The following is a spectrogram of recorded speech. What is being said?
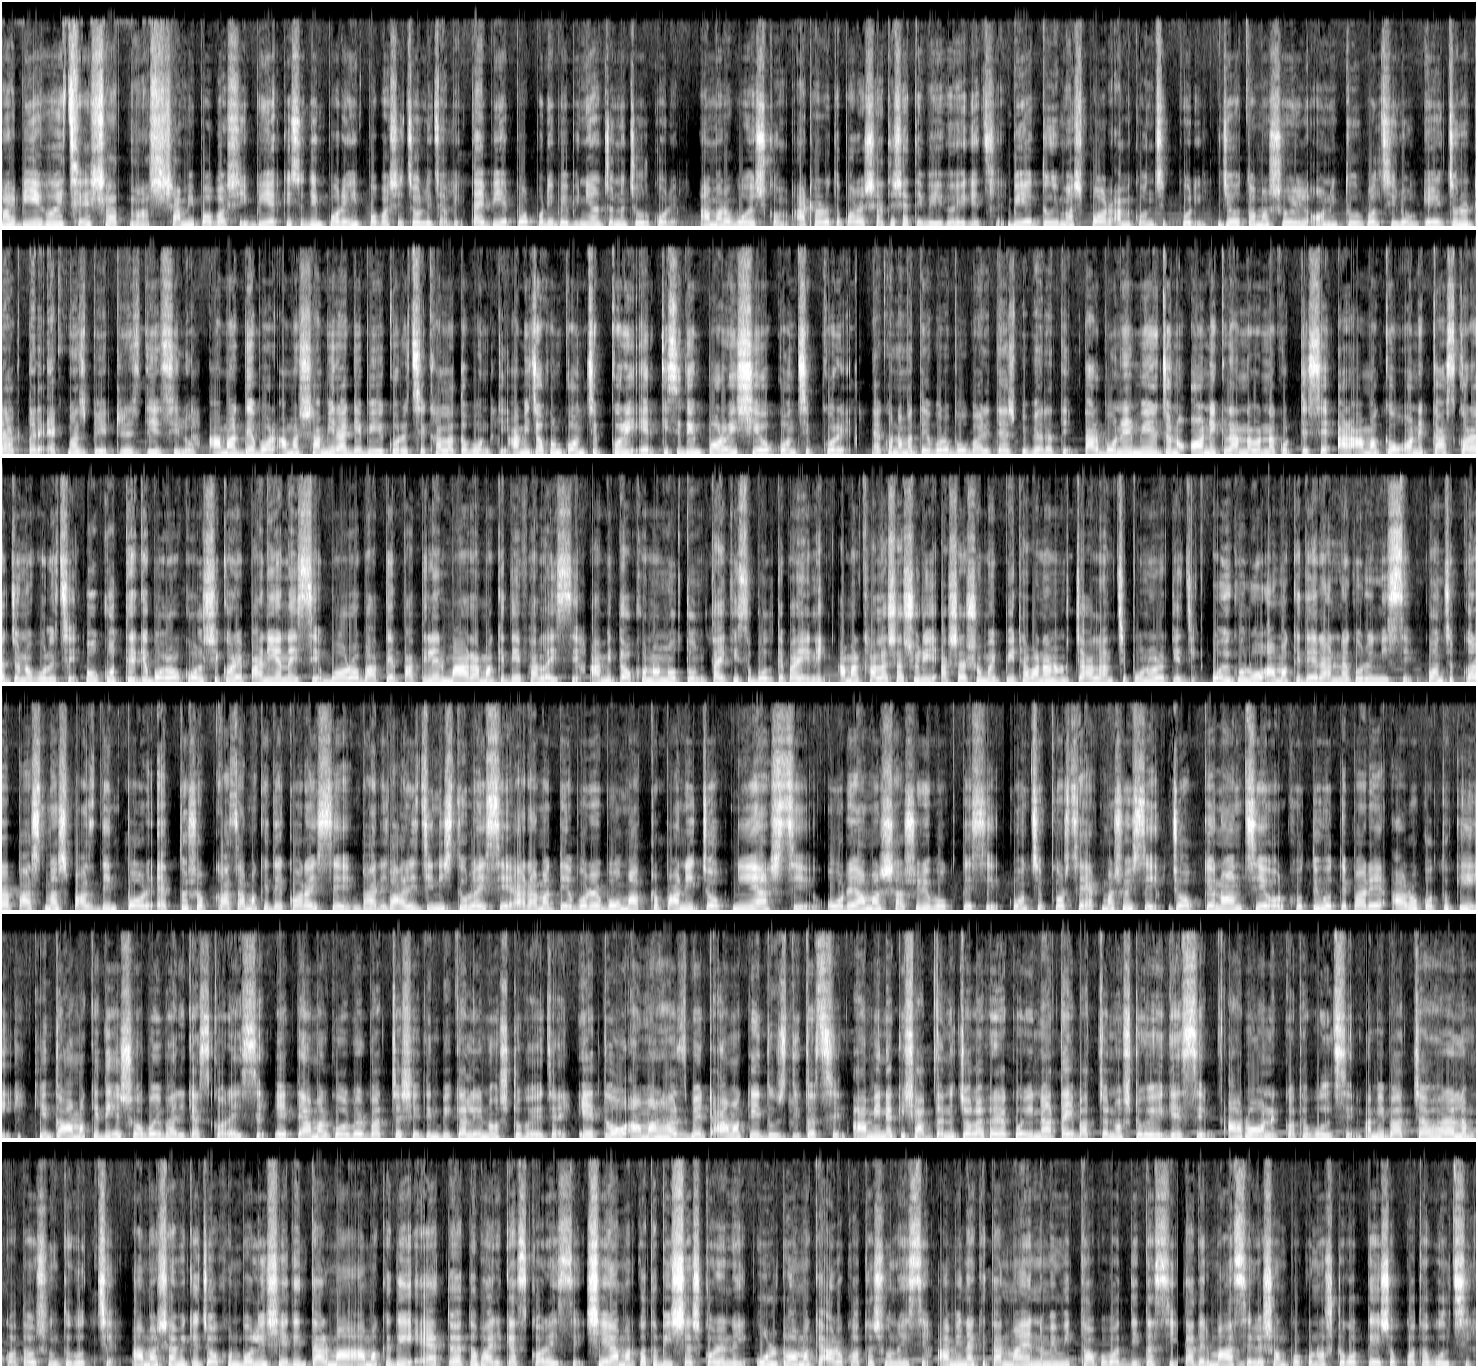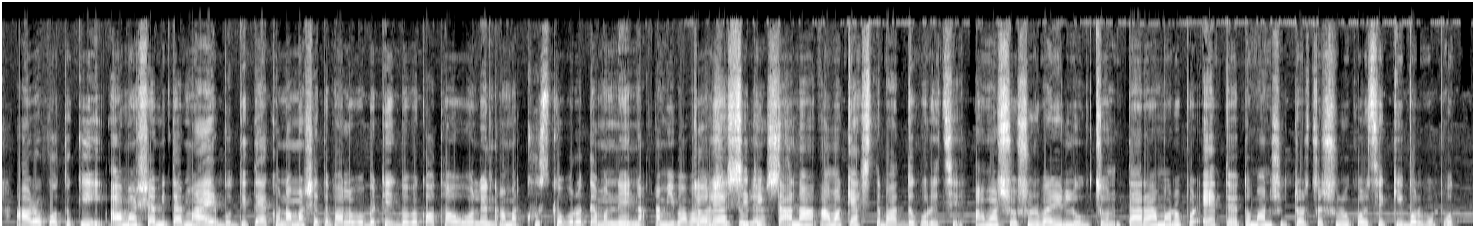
আমার বিয়ে হয়েছে সাত মাস। স্বামী প্রবাসী। বিয়ের কিছুদিন পরেই প্রবাসে চলে যাবে। তাই বিয়ের পরপরই বেবি নেওয়ার জন্য জোর করে। আমারও বয়স কম। আঠারোতে পড়ার সাথে সাথে বিয়ে হয়ে গেছে। বিয়ের দুই মাস পর আমি কনসিভ করি। যেহেতু আমার শরীর অনেক দুর্বল ছিল, এর জন্য ডাক্তার এক মাস বেড রেস্ট দিয়েছিল। আমার দেবর আমার স্বামীর আগে বিয়ে করেছে খালাতো বোনকে। আমি যখন কনসিভ করি, এর কিছুদিন পরই সেও কনসিভ করে। এখন আমার দেবরও বউ বাড়িতে আসবে বেড়াতে। তার বোনের মেয়ের জন্য অনেক রান্না বান্না করতেছে আর আমাকেও অনেক কাজ করার জন্য বলেছে। পুকুর থেকে বড় কলসি করে পানি আনাইছে। বড় ভাতের পাতিলের মার আমাকে দিয়ে ফেলাইছে। আমি তখনও নতুন, তাই কিছু বলতে পারি নাই। আমার খালা শাশুড়ি আসার সময় পিঠা বানানোর চাল আনছে পনেরো কেজি। ওইগুলো আমাকে দিয়ে রান্না করে নিছে। কনসেপ্ট করার পাঁচ মাস, পাঁচ দিন পর এত সব কাজ আমাকে দিয়ে করাইছে। ভারী ভারী জিনিস তুলাইছে আর আমার দেবরের বউ মাত্র পানির জগ নিয়ে আসছে। ওরে আমার শাশুড়ি বকতেছে। কনসেপ্ট করছে এক মাস হয়েছে জগ কেন আনছে, ওর ক্ষতি হতে পারে, আরও কত কি? কিন্তু আমাকে দিয়ে সবই ভারী কাজ করাইছে। এতে আমার গর্বের বাচ্চা সেদিন বিকালে নষ্ট হয়ে যায়। এতেও আমার হাজবেন্ড আমাকেই দোষ দিতেছে। আমি নাকি সাবধানে চলাফেরা করি না, তাই বাচ্চা নষ্ট হয়ে গেছে। আরও অনেক কথা বলছে। আমি বাচ্চাও হারালাম, কথাও শুনতে হচ্ছে। আমার স্বামীকে যখন বলি, সেদিন তার মা আমাকে দিয়ে এত এত ভারী কাজ করাইছে। সে আমার কথা বিশ্বাস করে নাই। উল্টো আমাকে আরও কথা শোনাইছে। আমি নাকি তার মায়ের নামে মিথ্যা অপবাদ দিতাছি। তাদের মা ছেলে সম্পর্ক নষ্ট করতে এসব কথা বলছি। আরও কত কি? আমার স্বামী তার মায়ের বুদ্ধিতে এখন আমার সাথে ভালোভাবে ঠিকভাবে কথাও বলেন না। আমার খোঁজ খবরও তেমন নেয় না। আমি বাবা চলে আসছি তা না আমাকে আসতে বাধ্য করেছে। আমার শ্বশুর বাড়ির লোকজন তারা আমার উপর এত এত মানসিক টর্চার শুরু করেছে কি বলব?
